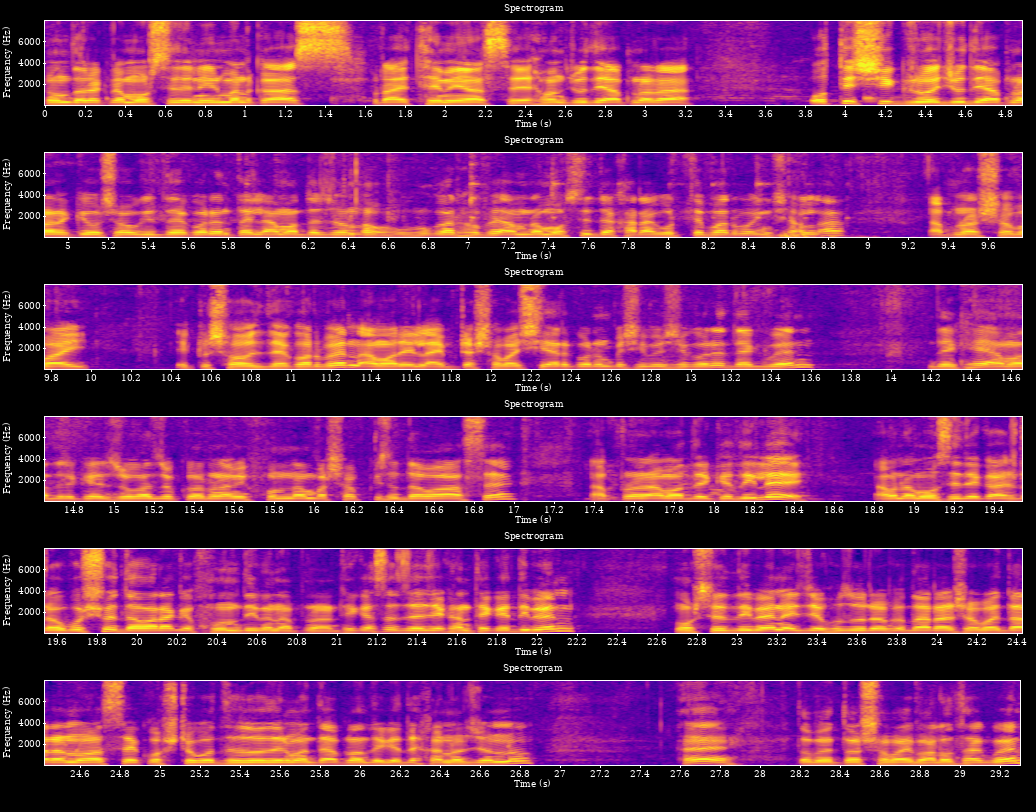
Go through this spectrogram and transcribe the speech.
সুন্দর একটা মসজিদের নির্মাণ কাজ প্রায় থেমে আছে। এখন যদি আপনারা অতি শীঘ্রই যদি আপনারা কেউ সহযোগিতা করেন, তাহলে আমাদের জন্য উপকার হবে। আমরা মসজিদে খাড়া করতে পারব ইনশাল্লাহ আপনারা সবাই একটু সহযোগিতা করবেন। আমার এই লাইভটা সবাই শেয়ার করেন বেশি বেশি করে, দেখবেন, দেখে আমাদেরকে যোগাযোগ করবেন। আমি ফোন নাম্বার সব কিছু দেওয়া আছে। আপনারা আমাদেরকে দিলে আমরা মসজিদের কাজটা অবশ্যই দেওয়ার আগে ফোন দিবেন আপনারা, ঠিক আছে? যে যেখান থেকে দিবেন, মসজিদ দিবেন। এই যে হুজুরের দ্বারা সবাই দাঁড়ানো আছে, কষ্ট করতে ওদের মধ্যে আপনাদেরকে দেখানোর জন্য। হ্যাঁ তবে তো সবাই ভালো থাকবেন।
